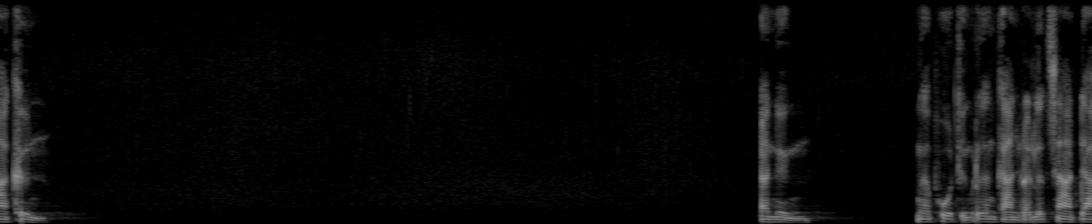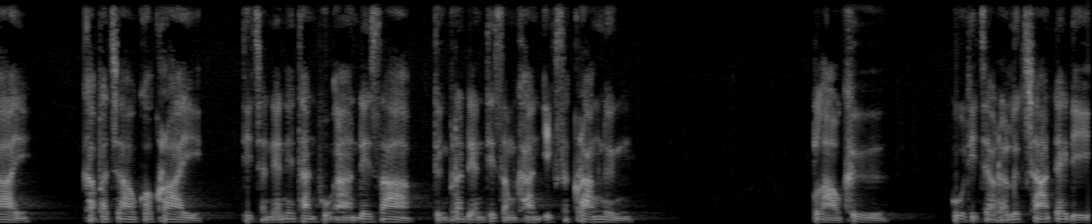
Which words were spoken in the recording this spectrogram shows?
มากขึ้น อันหนึ่ง เมื่อพูดถึงเรื่องการระลึกชาติได้ ข้าพเจ้าก็ใคร ที่จะเน้นให้ท่านผู้อ่านได้ทราบถึงประเด็นที่สำคัญอีกสักครั้งหนึ่ง กล่าวคือ ผู้ที่จะระลึกชาติได้ดี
